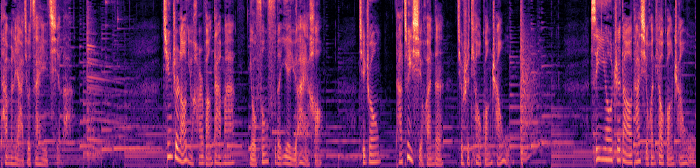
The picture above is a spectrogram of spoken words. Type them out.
他们俩就在一起了。精致老女孩王大妈有丰富的业余爱好，其中她最喜欢的就是跳广场舞。CEO 知道她喜欢跳广场舞，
